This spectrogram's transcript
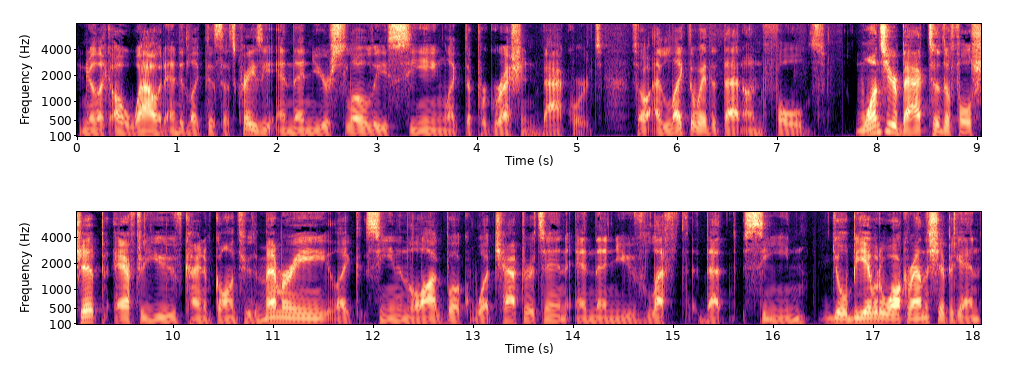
and you're like, oh, wow, it ended like this. That's crazy. And then you're slowly seeing like the progression backwards. So I like the way that that unfolds. Once you're back to the full ship after you've kind of gone through the memory, like seen in the logbook what chapter it's in, and then you've left that scene, you'll be able to walk around the ship again,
